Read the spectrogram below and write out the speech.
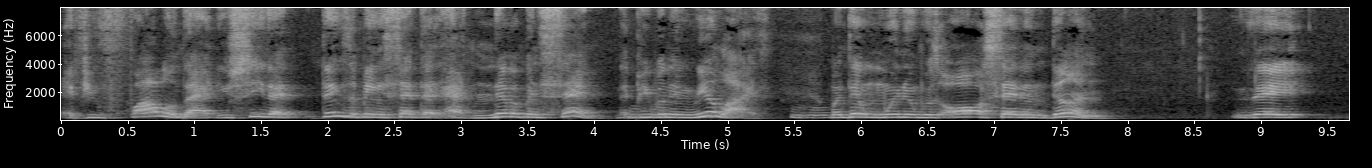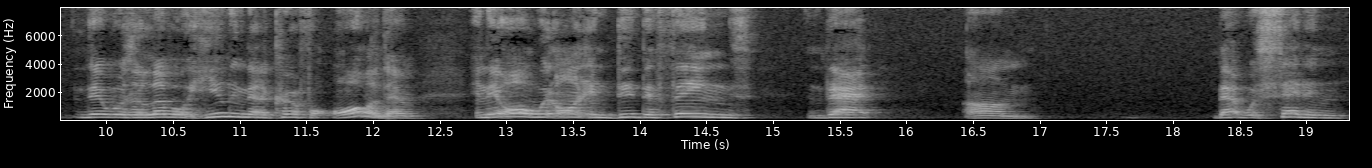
if you follow that, you see that things are being said that had never been said that people Mm-hmm. didn't realize. But then when it was all said and done, they there was a level of healing that occurred for all of them, and they all went on and did the things that um, that was said in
